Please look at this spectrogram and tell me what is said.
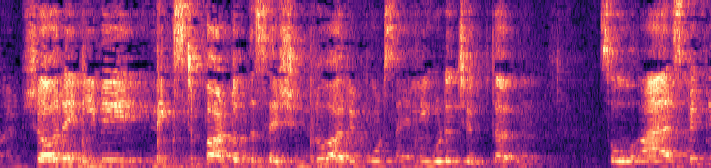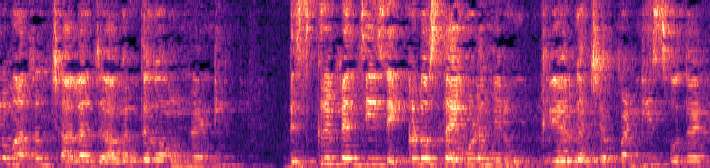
So I'm sure anyway next part of the సెషన్లో ఆ రిపోర్ట్స్ అన్నీ కూడా చెప్తారు. సో ఆ ఆస్పెక్ట్లో మాత్రం చాలా జాగ్రత్తగా ఉండండి. డిస్క్రిపెన్సీస్ ఎక్కడొస్తాయి కూడా మీరు క్లియర్గా చెప్పండి. సో దట్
